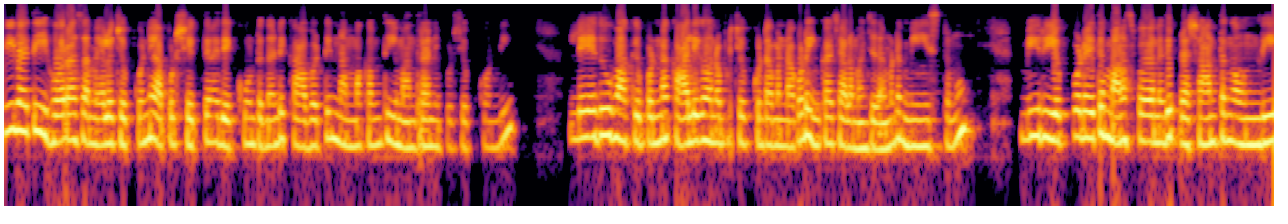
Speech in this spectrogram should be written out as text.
వీలైతే ఈ హోరా సమయాలు చెప్పుకోండి. అప్పుడు శక్తి అనేది ఎక్కువ ఉంటుందండి. కాబట్టి నమ్మకంతో ఈ మంత్రాన్ని ఇప్పుడు చెప్పుకోండి. లేదు మాకు ఎప్పుడన్నా ఖాళీగా ఉన్నప్పుడు చెప్పుకుంటామన్నా కూడా ఇంకా చాలా మంచిది అనమాట మీ ఇష్టము. మీరు ఎప్పుడైతే మనసు అనేది ప్రశాంతంగా ఉంది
